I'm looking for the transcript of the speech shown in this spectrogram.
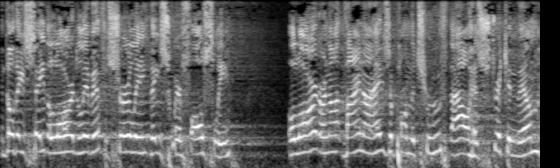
And though they say the Lord liveth, surely they swear falsely. O Lord, are not thine eyes upon the truth? Thou hast stricken them,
